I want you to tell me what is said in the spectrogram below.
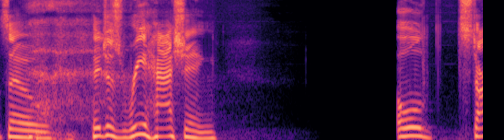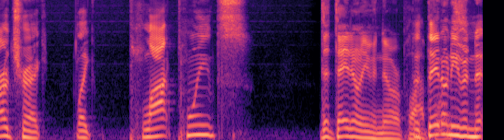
So they're just rehashing old Star Trek like plot points That they don't even know are plot. that they don't even know.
